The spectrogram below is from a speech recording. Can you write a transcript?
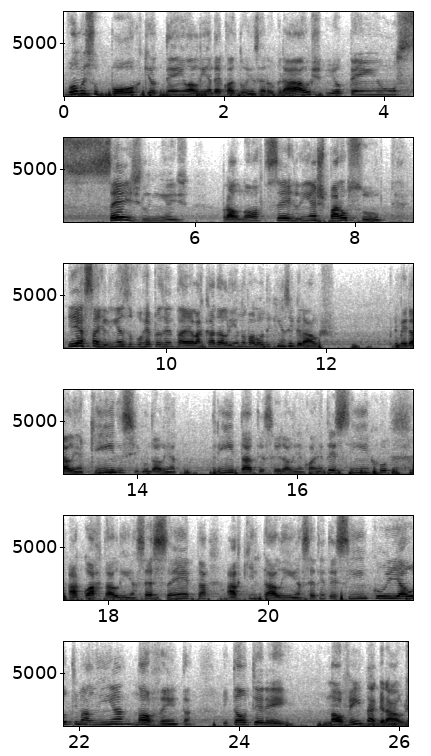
Vamos supor que eu tenho a linha do Equador em zero graus e eu tenho seis linhas para o norte, seis linhas para o sul. E essas linhas eu vou representar ela, cada linha no valor de 15 graus. Primeira linha 15, segunda linha 30, a terceira linha 45, a quarta linha 60, a quinta linha 75 e a última linha 90. Então eu terei 90 graus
